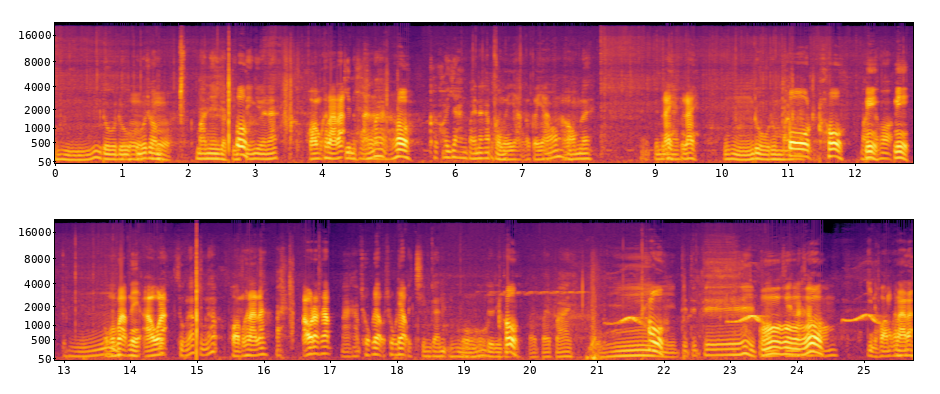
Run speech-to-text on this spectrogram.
อืมดูดูคุณผู้ชมอืมันยังหยดโอ้ติ๊งๆอยู่เลยนะหอมขนาดละกลิ่นหอมมากโอ้ขค่อยๆย่างไปนะครับผผมมไม่ย่างก็ย่างหอมหอมเลย เป็นไหนไงไหนอื้อหือดูดูมัน โอ้โหมันนี่เลยพ่อ นี่อืผมว่านี่เอาละสุกแล้วสุกแล้ว หอมขนาดนะไป เอาละครับมาครับชุกแล้วชุกแล้ว ไปชิมกันอื้อหืโอ้อดูดิโอ้ไปไปไปโอ้นี่ตึ๊ดตึ๊ดตึ๊ดพโอ้ร้อมโหกินนะครับผมกลินหอมขนาดละ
